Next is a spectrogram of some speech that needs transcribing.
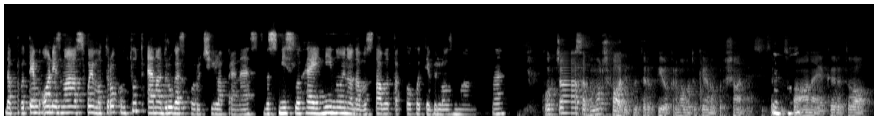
da potem oni znajo svojim otrokom tudi ena druga sporočila prenesti, v smislu, hej, ni nujno, da bo s tabo tako, kot je bilo z mano. Koliko časa pa moraš hoditi na terapijo, ker imamo tukaj eno vprašanje. Sicer uh -huh. Ana je kar to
